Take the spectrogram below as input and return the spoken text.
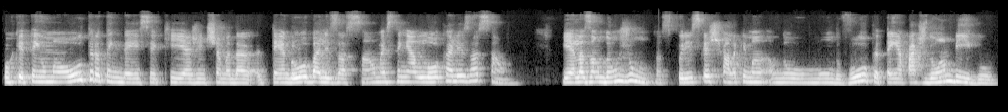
porque tem uma outra tendência que a gente chama da tem a globalização, mas tem a localização. e elas andam juntas. Por isso que a gente fala que no mundo VUCA tem a parte do ambíguo.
